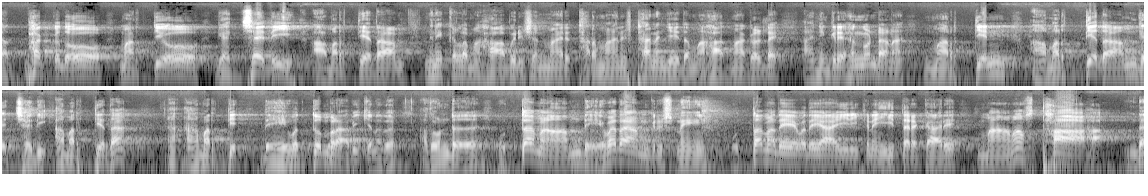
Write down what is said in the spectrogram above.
തദ്ഭക്തോ മർത്യോ ഗച്ഛതി അമർത്യതാം. ഇങ്ങനെയൊക്കെയുള്ള മഹാപുരുഷന്മാർ ധർമാനുഷ്ഠാനം ചെയ്ത മഹാത്മാക്കളുടെ അനുഗ്രഹം കൊണ്ടാണ് മർത്യൻ അമർത്യതാം ഗച്ഛതി. അമർത്യത അമർത്യ ദേവത്വം പ്രാപിക്കുന്നത്. അതുകൊണ്ട് ഉത്തമാം ദേവതാം കൃഷ്ണേ ഉത്തമ ദേവതയായിരിക്കണ ഈ തരക്കാരെ മാമസ്ഥാഹ. എന്ത്?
